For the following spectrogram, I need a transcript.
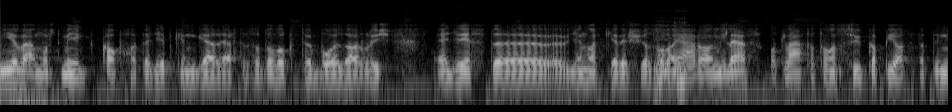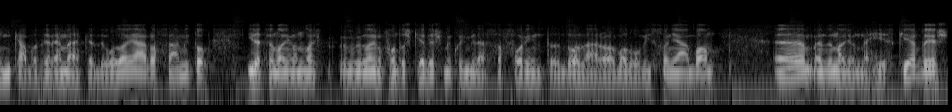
Nyilván most még kaphat egyébként Gellert ez a dolog több oldalról is. Egyrészt ugye nagy kérdésű az olajára, mi lesz, ott láthatóan szűk a piac, tehát én inkább azért emelkedő olajára számítok, illetve nagyon, nagy, nagyon fontos kérdés még, hogy mi lesz a forint dollárral való viszonyában. Ez egy nagyon nehéz kérdés.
